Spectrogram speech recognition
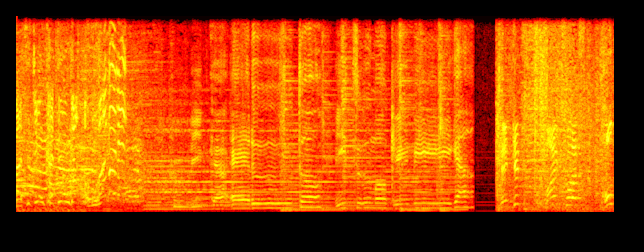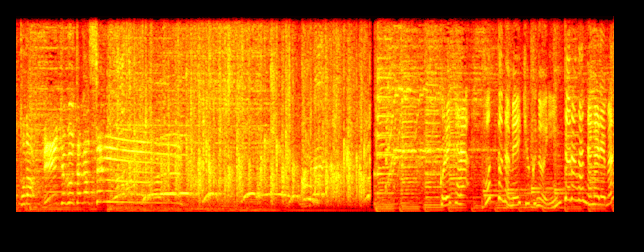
松潤 KAT−TUN が大暴れ振り返るといつも君が熱血マイク争奪ホットな名曲歌合戦これからホットな名曲のイントロが流れます。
